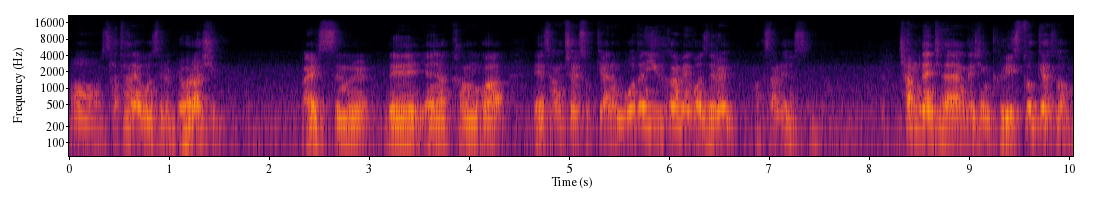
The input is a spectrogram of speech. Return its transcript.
어, 사탄의 권세를 멸하시고 말씀을 내 연약함과 내 상처에 속게 하는 모든 이 흑암의 권세를 박살내셨습니다. 참된 제사장 되신 그리스도께서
